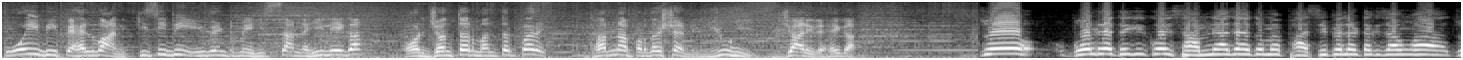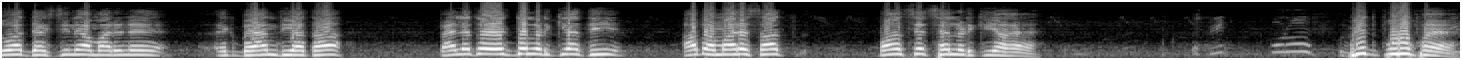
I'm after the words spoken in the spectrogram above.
कोई भी पहलवान किसी भी इवेंट में हिस्सा नहीं लेगा और जंतर मंतर पर धरना प्रदर्शन यूँ ही जारी रहेगा। जो बोल रहे थे कि कोई सामने आ जाए तो मैं फांसी पे लटक जाऊँगा, जो अध्यक्ष जी ने हमारे ने एक बयान दिया था। पहले तो एक दो लड़कियाँ थी, अब हमारे साथ पाँच से छह लड़कियाँ हैं। विद प्रूफ हैं।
